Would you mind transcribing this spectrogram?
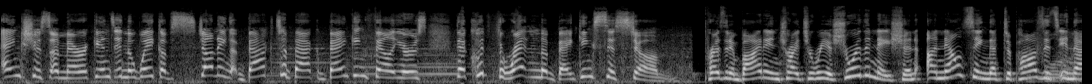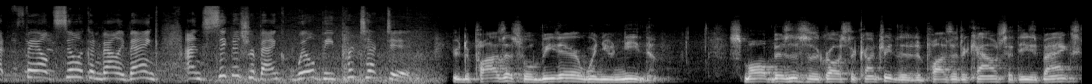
anxious Americans in the wake of stunning back to back banking failures that could threaten the banking system. President Biden tried to reassure the nation, announcing that deposits in that failed Silicon Valley Bank and Signature Bank will be protected. Your deposits will be there when you need them. Small businesses across the country, the deposit accounts at these banks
